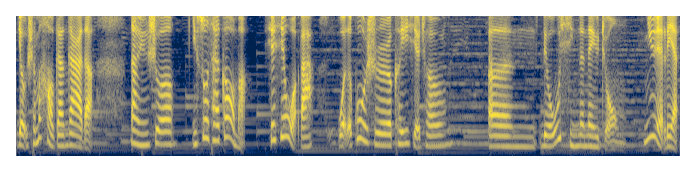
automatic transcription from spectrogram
有什么好尴尬的？那云说：“你素材够吗？写写我吧，我的故事可以写成……嗯，流行的那种虐恋。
